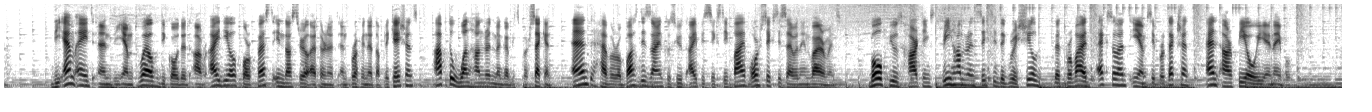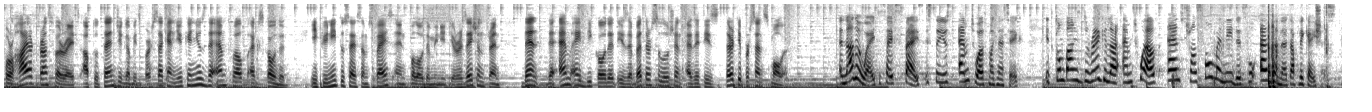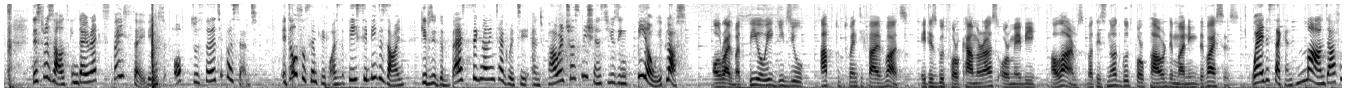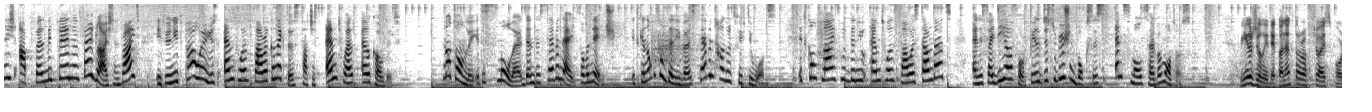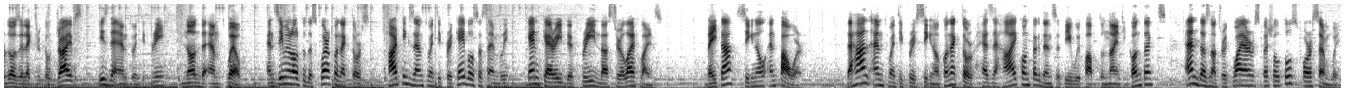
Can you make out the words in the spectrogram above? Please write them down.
The M8 and the M12 D-coded are ideal for fast industrial Ethernet and Profinet applications up to 100 megabits per second and have a robust design to suit IP65 or 67 environments. Both use Harting's 360-degree shield that provides excellent EMC protection and are PoE enabled. For higher transfer rates up to 10 gigabits per second, you can use the M12 X-coded. If you need to save some space and follow the miniaturization trend, then the M8 D-coded is a better solution as it is 30% smaller. Another way to save space is to use M12 magnetic. It combines the regular M12 and transformer needed for Ethernet applications. This results in direct space savings up to 30%. It also simplifies the PCB design, gives you the best signal integrity and power transmissions using PoE+. Alright, but PoE gives you up to 25 watts. It is good for cameras or maybe alarms, but it's not good for power-demanding devices. Wait a second, man darf nicht mit Birnen vergleichen, right? If you need power, use M12 power connectors such as M12 L-coded. Not only it is smaller than the 7 8 of an inch, it can also deliver 750 watts. It complies with the new M12 power standards and is ideal for field distribution boxes and small servo motors. Usually the connector of choice for those electrical drives is the M23, not the M12. And similar to the square connectors, Harting's M23 cables assembly can carry the three industrial lifelines data, signal and power. The Han M23 signal connector has a high contact density with up to 90 contacts and does not require special tools for assembly.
